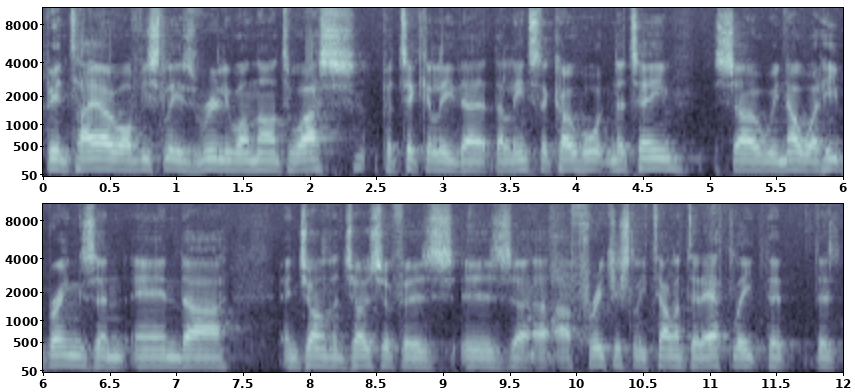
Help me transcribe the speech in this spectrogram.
Ben Te'o obviously is really well known to us, particularly the, the Leinster cohort in the team. So we know what he brings, and and uh, and Jonathan Joseph is is a, a freakishly talented athlete that, that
